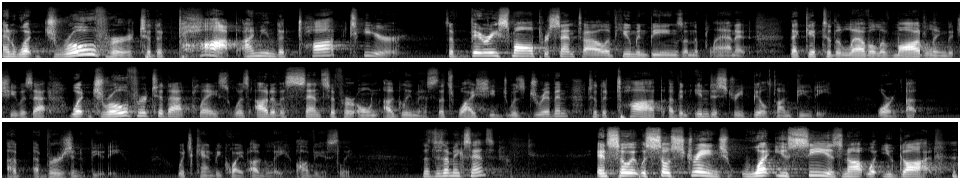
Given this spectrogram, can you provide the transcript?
And what drove her to the top, I mean the top tier, it's a very small percentile of human beings on the planet that get to the level of modeling that she was at. What drove her to that place was out of a sense of her own ugliness. That's why she was driven to the top of an industry built on beauty, or a, a, a version of beauty, which can be quite ugly, obviously. Does that make sense? And so it was so strange. What you see is not what you got.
